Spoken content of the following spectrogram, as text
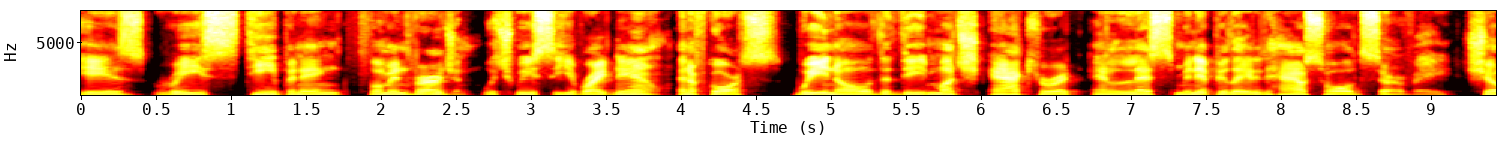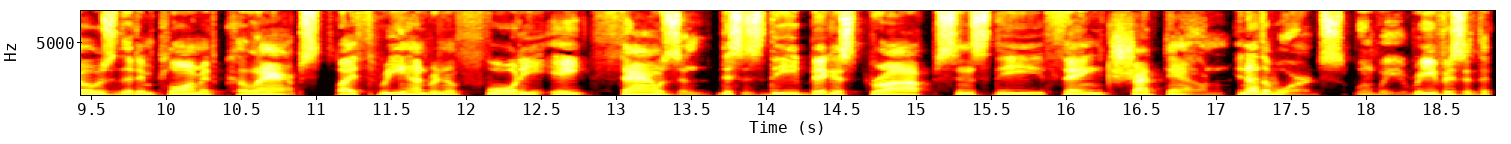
is re-steepening from inversion, which we see right now. And of course, we know that the much accurate and less manipulated household survey shows that employment collapsed by 348,000. This is the biggest drop since the thing shut down. In other words, when we revisit the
